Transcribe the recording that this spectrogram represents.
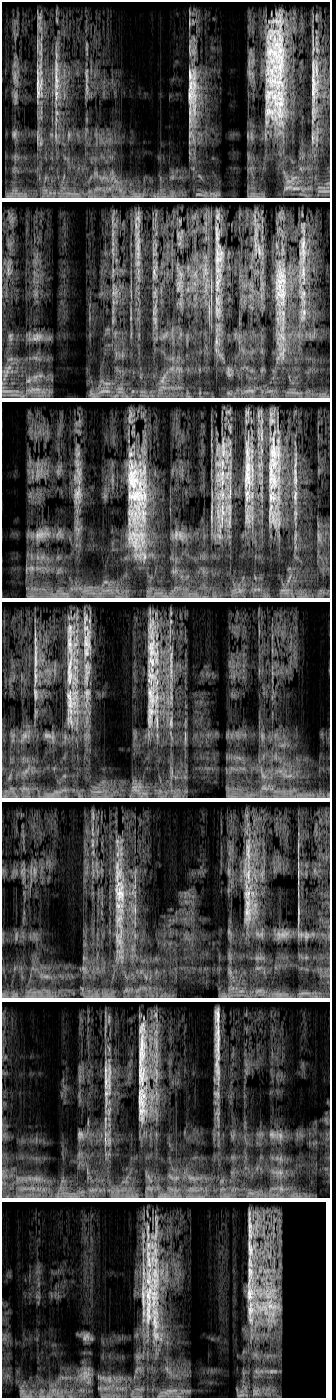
And then 2020, we put out album number two, and we started touring, but the world had a different plan. sure we got did. Four shows in, and then the whole world was shutting down and had to throw our stuff in storage and get right back to the U.S. before, while we still could. And we got there, and maybe a week later, everything was shut down. And and that was it. We did uh, one makeup tour in South America from that period that we owed the promoter uh, last year, and that's it.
